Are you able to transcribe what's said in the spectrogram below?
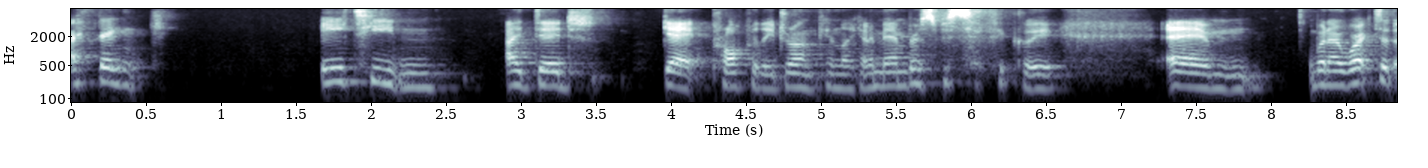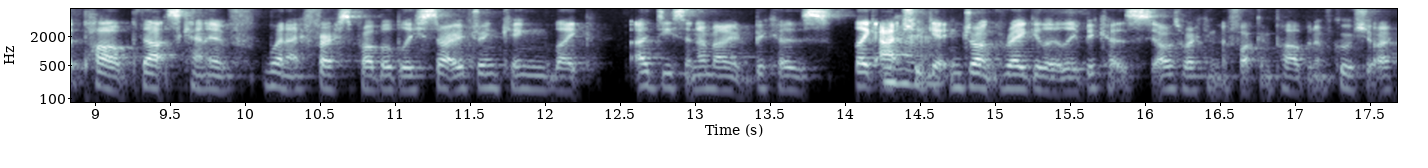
I think 18, I did get properly drunk. And like I remember specifically um, when I worked at the pub, that's kind of when I first probably started drinking like a decent amount because like actually Mhm. getting drunk regularly because I was working in a fucking pub and of course you are.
